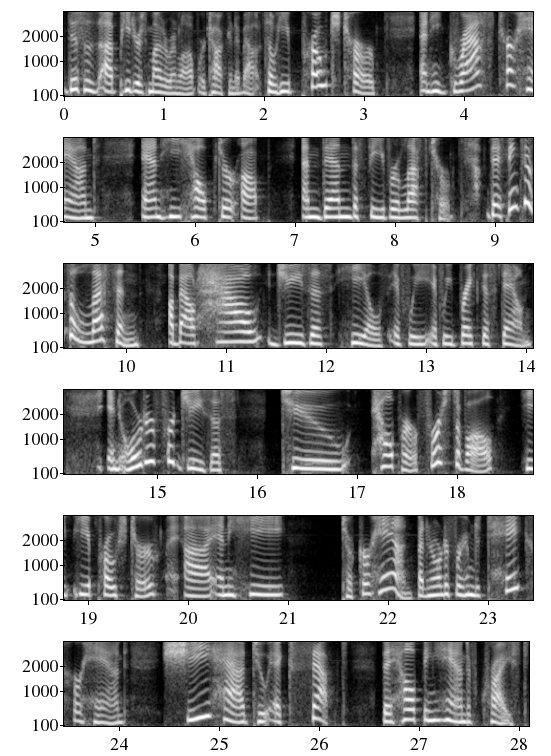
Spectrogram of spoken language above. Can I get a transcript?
this is uh, Peter's mother in law we're talking about. So he approached her and he grasped her hand and he helped her up, and then the fever left her. I think there's a lesson about how Jesus heals if we if we break this down. In order for Jesus to help her, first of all, he he approached her uh, and he took her hand. But in order for him to take her hand, she had to accept the helping hand of Christ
